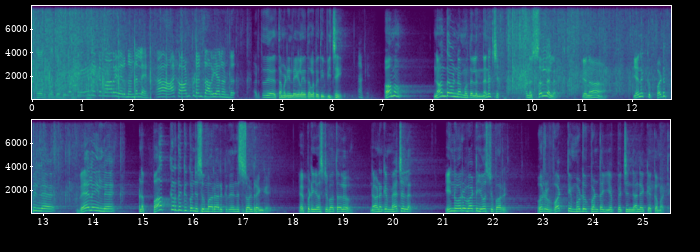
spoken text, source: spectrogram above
പേടിയൊക്കെ മാറി വരുന്നുണ്ടല്ലേ ആ ആ കോൺഫിഡൻസ് അറിയാനുണ്ട് അടുത്തത് തമിഴിന്റെ ഇളയ ദളപതി വിജയ് ഓക്കെ ஆமா நான் தான் உன்னை முதல்ல நினைச்சேன் ஆனால் சொல்லலை ஏன்னா எனக்கு படிப்பில்லை வேலை இல்லை ஆனால் பார்க்கறதுக்கு கொஞ்சம் சுமாராக இருக்குதுன்னு சொல்கிறேங்க எப்படி யோசிச்சு பார்த்தாலும் நான் உனக்கு மேட்சல்ல இன்னொரு வாட்டி யோசிச்சு பாரு ஒரு வாட்டி മുടു പണ്ട എപ്പച്ച് ഞാനേ കേൾക്കാൻ മാട്ടേ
